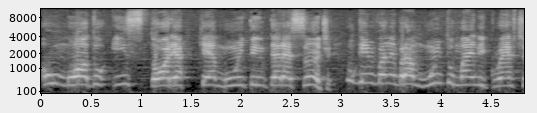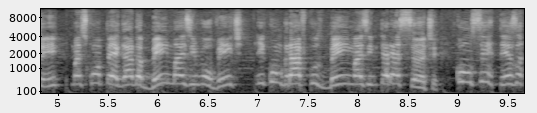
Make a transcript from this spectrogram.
um modo história que é muito interessante. O game vai lembrar muito Minecraft aí, mas com uma pegada bem mais envolvente e com gráficos bem mais interessantes interessante. Com certeza,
